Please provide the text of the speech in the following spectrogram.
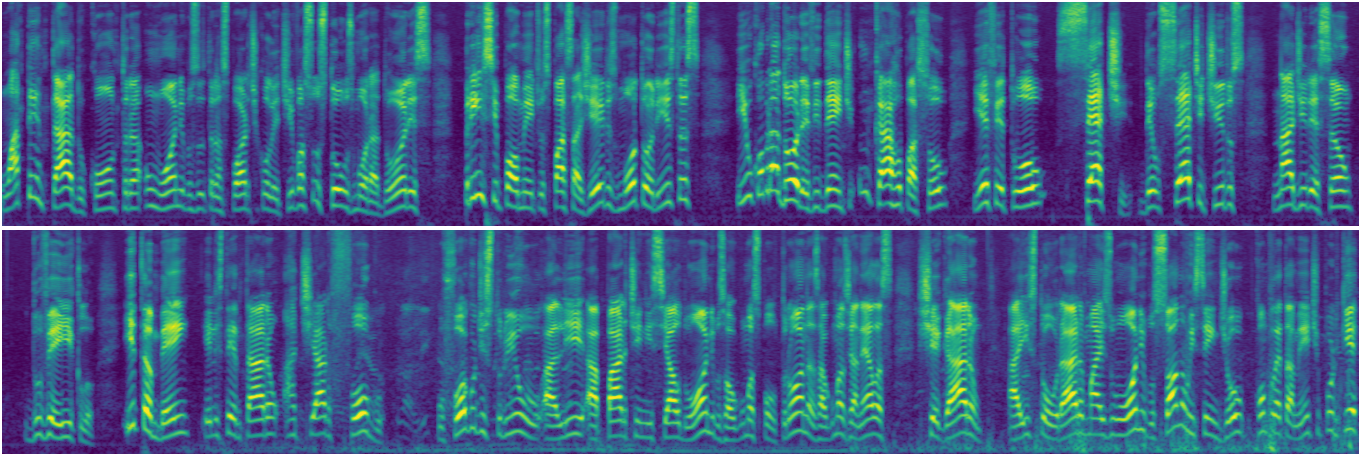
Um atentado contra um ônibus do transporte coletivo assustou os moradores, principalmente os passageiros, motoristas e o cobrador. Evidente, um carro passou e efetuou sete, deu sete tiros na direção do veículo. E também eles tentaram atear fogo o fogo destruiu ali a parte inicial do ônibus, algumas poltronas, algumas janelas chegaram a estourar, mas o ônibus só não incendiou completamente porque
